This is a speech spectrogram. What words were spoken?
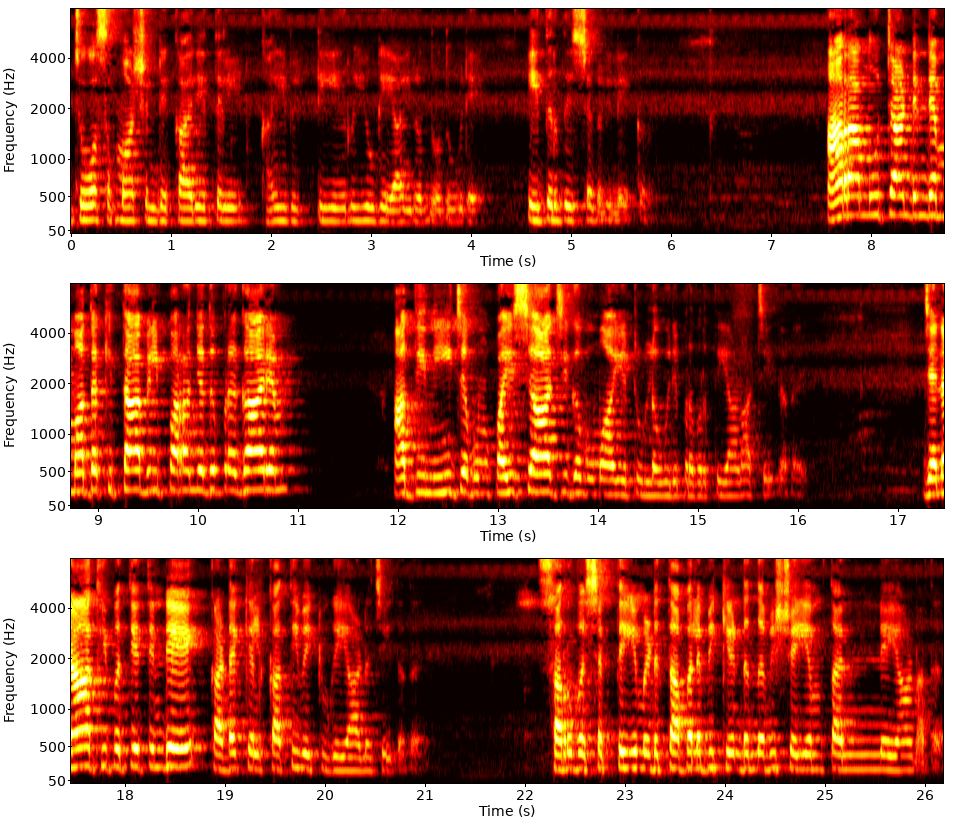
ജോസഫ് മാഷിന്റെ കാര്യത്തിൽ കൈവെട്ടി എറിയുകയായിരുന്നു ദൂരെ എതിർദിശകളിലേക്ക് ആറാം നൂറ്റാണ്ടിന്റെ മതകിതാബിൽ പറഞ്ഞത് പ്രകാരം അതിനീചവും പൈശാചികവുമായിട്ടുള്ള ഒരു പ്രവൃത്തിയാണ് ആ ചെയ്തത്. ജനാധിപത്യത്തിന്റെ കടയ്ക്കൽ കത്തിവെക്കുകയാണ് ചെയ്തത്. സർവശക്തിയും എടുത്ത് അപലപിക്കേണ്ടുന്ന വിഷയം തന്നെയാണത്.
